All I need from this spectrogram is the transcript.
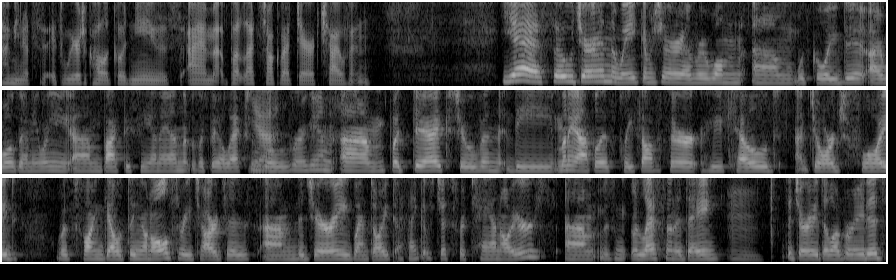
I mean, it's it's weird to call it good news, um, but let's talk about Derek Chauvin. Yeah, so during the week, I'm sure everyone um, was glued to I was anyway, um, back to CNN. It was like the elections Yeah. all over again. Um, but Derek Chauvin, the Minneapolis police officer who killed uh, George Floyd, was found guilty on all three charges. Um, the jury went out, I think it was just for 10 hours. Um, it was less than a day. The jury deliberated.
